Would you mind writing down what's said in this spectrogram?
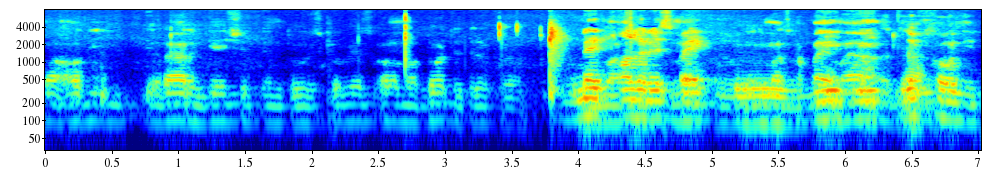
maar, al die, die rare gay shit en tours, proberen ze allemaal door te drukken. Met Maar- alle respect. Met de maatschappij, maar ja, het lukt gewoon niet.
